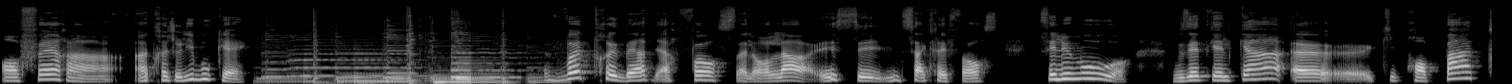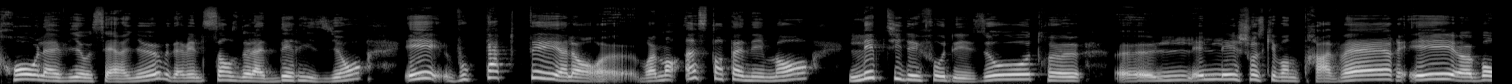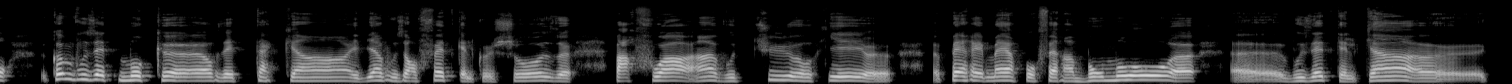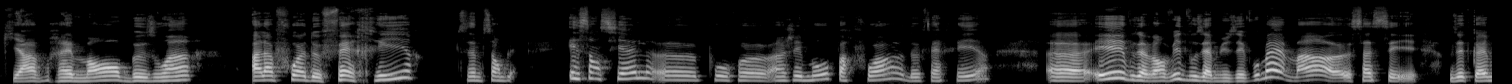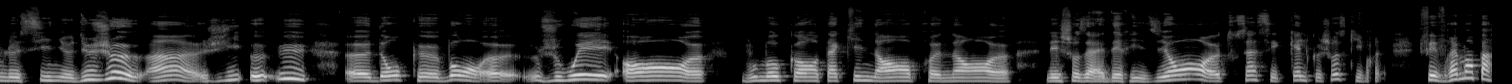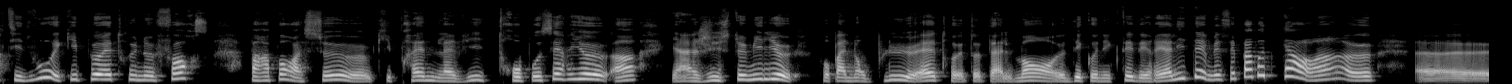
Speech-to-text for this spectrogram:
en faire un très joli bouquet. Votre dernière force, alors là, et c'est une sacrée force, c'est l'humour. Vous êtes quelqu'un euh, qui prend pas trop la vie au sérieux, vous avez le sens de la dérision, et vous captez alors euh, vraiment instantanément les petits défauts des autres, les, choses qui vont de travers, et bon, comme vous êtes moqueur, vous êtes taquin, eh bien vous en faites quelque chose, parfois hein, vous tueriez père et mère pour faire un bon mot, vous êtes quelqu'un qui a vraiment besoin à la fois de faire rire, ça me semble essentiel pour un Gémeaux parfois, de faire rire, et vous avez envie de vous amuser vous-même, hein, ça c'est... vous êtes quand même le signe du jeu, hein, J-E-U, donc bon, jouer en vous moquant, taquinant, prenant les choses à la dérision, tout ça c'est quelque chose qui fait vraiment partie de vous et qui peut être une force par rapport à ceux qui prennent la vie trop au sérieux. Hein. Il y a un juste milieu, faut pas non plus être totalement déconnecté des réalités, mais c'est pas votre cas. Hein.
